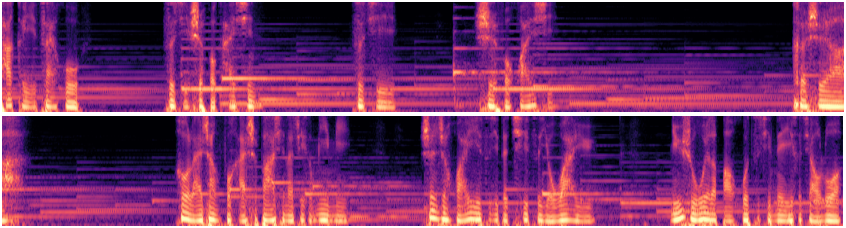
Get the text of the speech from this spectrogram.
她可以在乎自己是否开心，自己。是否欢喜？可是啊，后来丈夫还是发现了这个秘密，甚至怀疑自己的妻子有外遇。女主为了保护自己那一个角落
